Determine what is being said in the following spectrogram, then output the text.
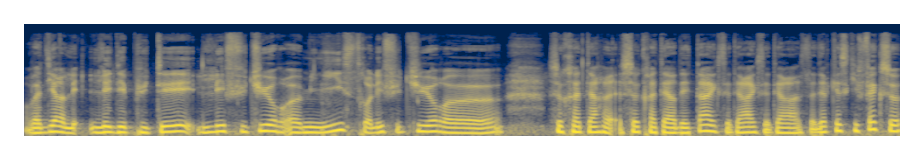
on va dire, les, députés, les futurs euh, ministres, les futurs euh, secrétaires, d'État, etc., etc. C'est-à-dire, qu'est-ce qui fait que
